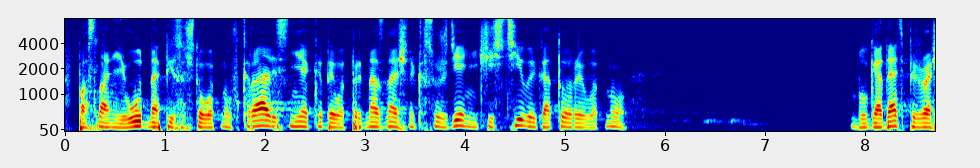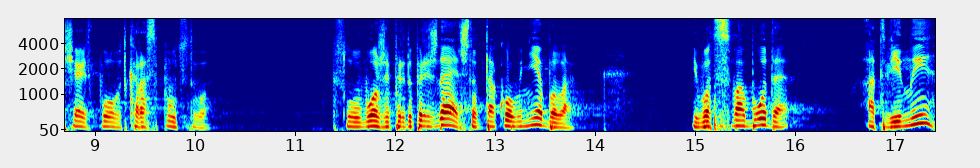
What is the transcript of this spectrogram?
в послании Иуд написано, что вот, ну, вкрались некогда, вот, предназначены к осуждению, честивые, которые, вот, ну, благодать превращают в повод к распутству. Слово Божие предупреждает, чтобы такого не было. И вот свобода от вины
